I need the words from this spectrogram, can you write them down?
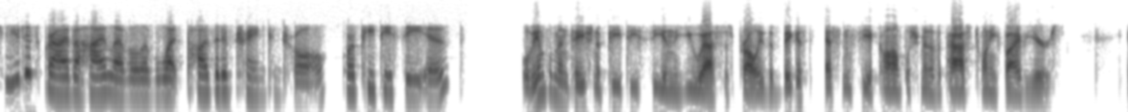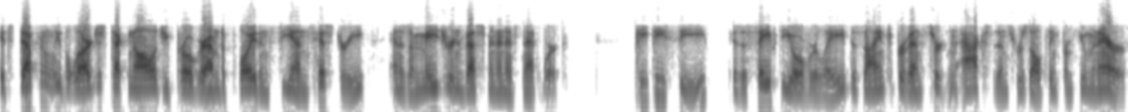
Can you describe a high level of what positive train control, or PTC, is? Well, the implementation of PTC in the U.S. is probably the biggest S&C accomplishment of the past 25 years. It's definitely the largest technology program deployed in CN's history and is a major investment in its network. PTC is a safety overlay designed to prevent certain accidents resulting from human error,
